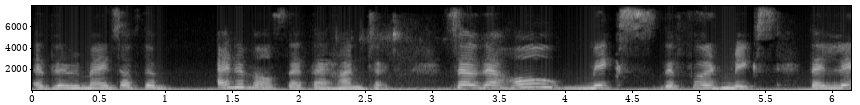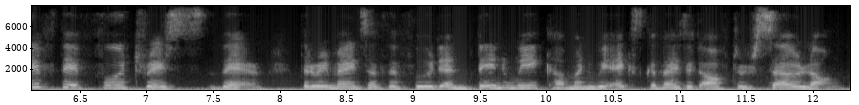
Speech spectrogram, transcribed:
the remains of the animals that they hunted. So the whole mix, the food mix, they left their food rests there, the remains of the food, and then we come and we excavate it after so long.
